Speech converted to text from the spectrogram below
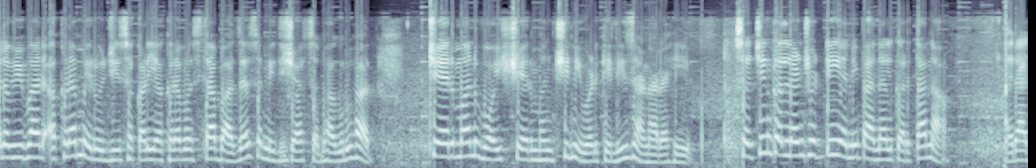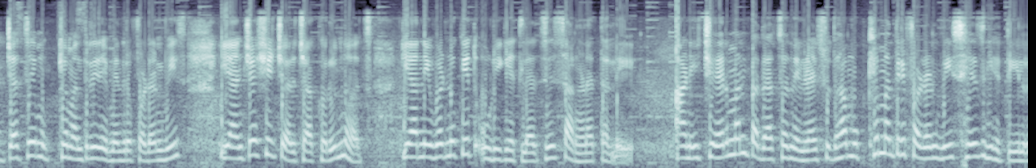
रविवार अकरा मे रोजी सकाळी अकरा वाजता बाजार समितीच्या सभागृहात चेअरमन व्हॉइस चेअरमनची निवड केली जाणार आहे. सचिन कल्याण शेट्टी यांनी पॅनल करताना राज्याचे मुख्यमंत्री देवेंद्र फडणवीस यांच्याशी चर्चा करूनच या निवडणुकीत उडी घेतल्याचे सांगण्यात आले. आणि चेअरमन पदाचा निर्णय सुद्धा मुख्यमंत्री फडणवीस हेच घेतील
